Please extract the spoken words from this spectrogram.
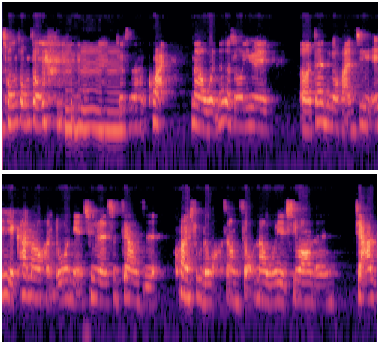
冲冲冲，就是很快。那我那个时候因为。呃，在那个环境，诶，也看到很多年轻人是这样子快速的往上走。那我也希望能加，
